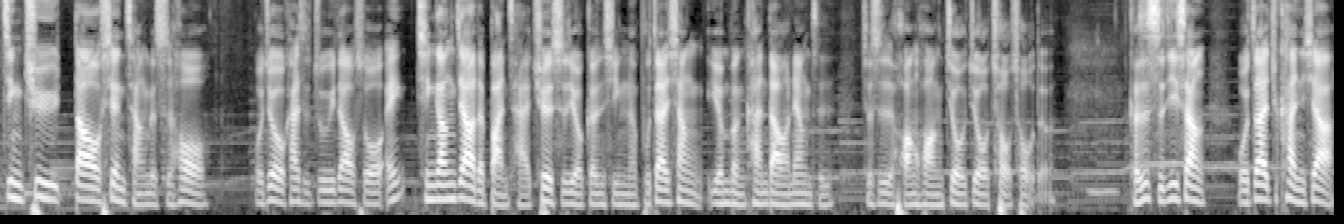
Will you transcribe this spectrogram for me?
进去到现场的时候，我就开始注意到说，哎、欸，轻钢架的板材确实有更新了，不再像原本看到那样子，就是黄黄旧旧臭臭的。可是实际上，我再去看一下，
